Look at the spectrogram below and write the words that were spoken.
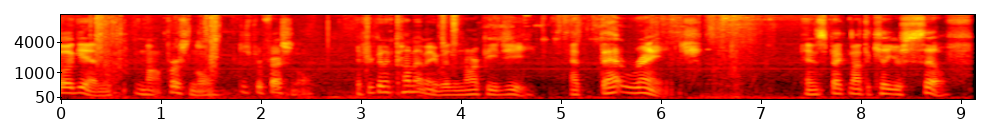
So again, not personal, just professional. If you're gonna come at me with an RPG at that range, and expect not to kill yourself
